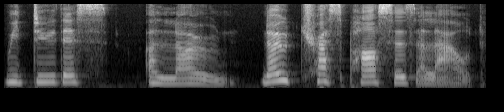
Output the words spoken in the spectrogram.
we do this alone. No trespassers allowed.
